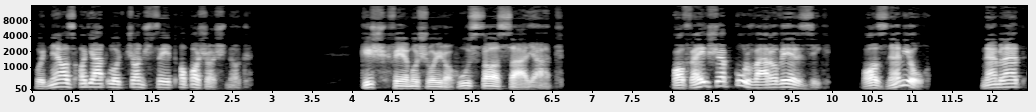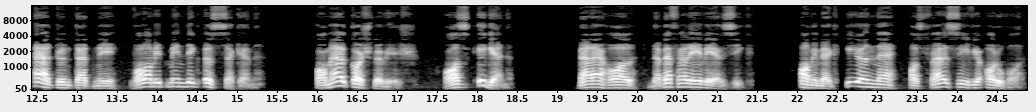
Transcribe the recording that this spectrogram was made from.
hogy ne az agyát locsants szét a pasasnak. Kis félmosolyra húzta a száját. A fejsebb kurvára vérzik. Az nem jó. Nem lehet eltüntetni, valamit mindig összeken. A melkasnövés. Az igen. Belehal, de befelé vérzik. Ami meg kijönne, azt felszívja a ruha.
